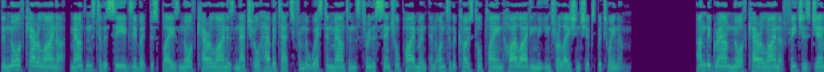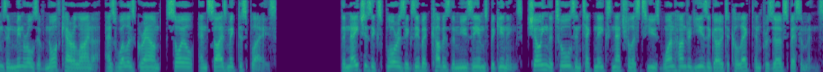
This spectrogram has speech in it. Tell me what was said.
The North Carolina, Mountains to the Sea exhibit displays North Carolina's natural habitats from the western mountains through the central Piedmont and onto the coastal plain highlighting the interrelationships between them. Underground North Carolina features gems and minerals of North Carolina, as well as ground, soil, and seismic displays. The Nature's Explorers exhibit covers the museum's beginnings, showing the tools and techniques naturalists used 100 years ago to collect and preserve specimens.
